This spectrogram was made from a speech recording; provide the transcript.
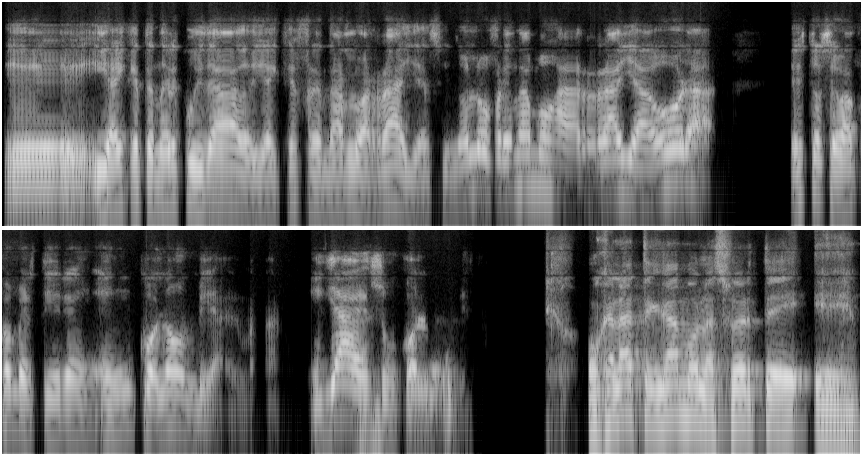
eh, y hay que tener cuidado y hay que frenarlo a raya. Si no lo frenamos a raya ahora, esto se va a convertir en, un Colombia, hermano. Y ya es un Colombia. Ojalá tengamos la suerte, eh,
